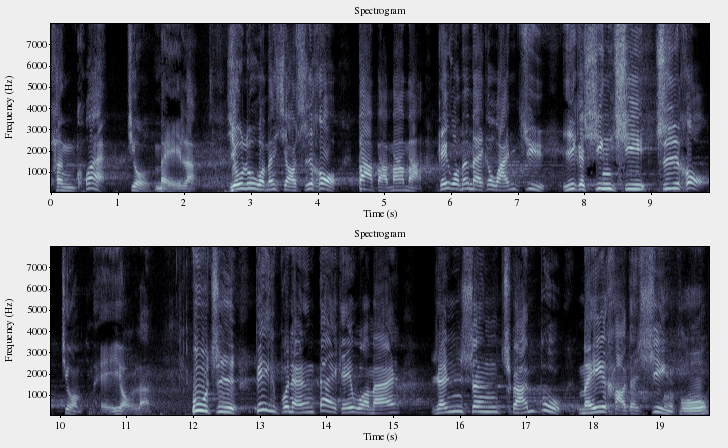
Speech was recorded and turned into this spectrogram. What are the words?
很快就没了。犹如我们小时候，爸爸妈妈给我们买个玩具，一个星期之后就没有了。物质并不能带给我们。人生全部美好的幸福，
